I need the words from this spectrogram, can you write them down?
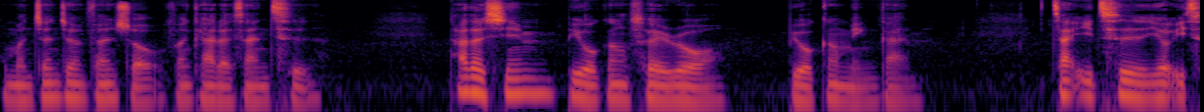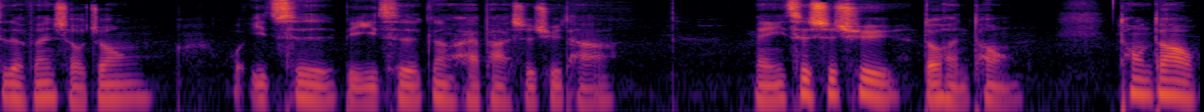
我们真正分手分开了三次。他的心比我更脆弱。比我更敏感，在一次又一次的分手中，我一次比一次更害怕失去他。每一次失去都很痛，痛到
